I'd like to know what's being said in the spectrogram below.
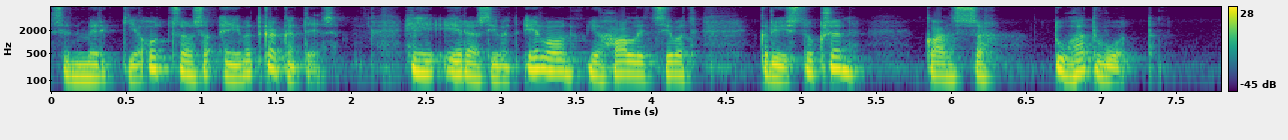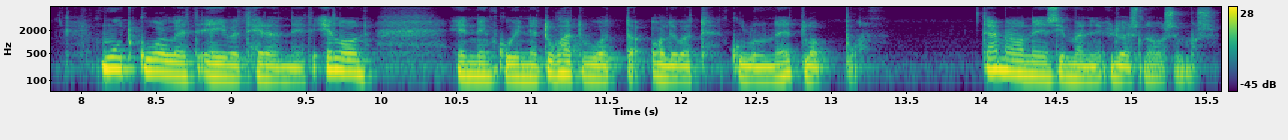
sen merkkiä otsansa, eivätkä käteensä. He eräsivät elon ja hallitsivat Kristuksen kanssa tuhat vuotta. Muut kuolleet eivät heränneet elon ennen kuin ne tuhat vuotta olivat kuluneet loppuun. Tämä on ensimmäinen ylösnousemus.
